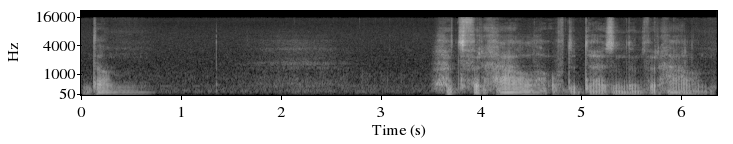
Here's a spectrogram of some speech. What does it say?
dan het verhaal of de duizenden verhalen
